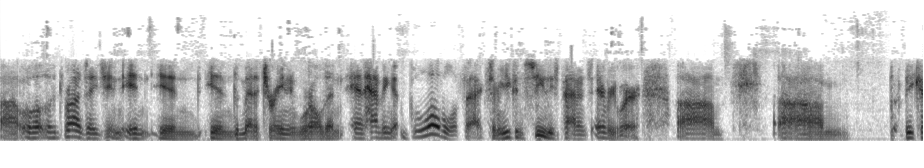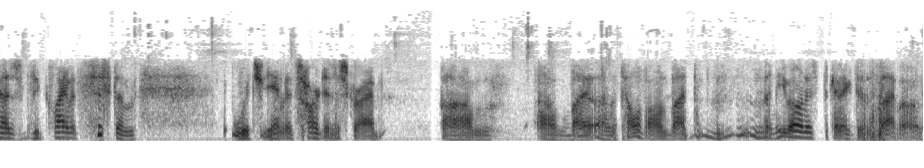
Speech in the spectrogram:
uh, well, the Bronze Age in, in in in the Mediterranean world and and having global effects. I mean, you can see these patterns everywhere. Um, um, because the climate system, which again it's hard to describe um, uh, by on the telephone, but the knee bone is connected to the thigh bone.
